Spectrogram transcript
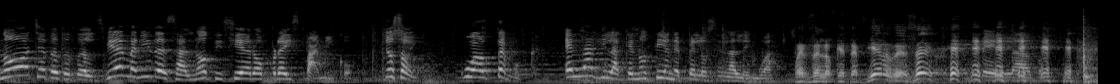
buenas noches, bienvenidos al noticiero prehispánico. Yo soy Cuauhtémoc, el águila que no tiene pelos en la lengua. Pues de lo que te pierdes, ¿eh? Pelado.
